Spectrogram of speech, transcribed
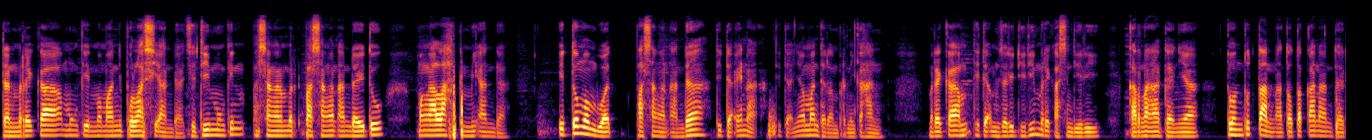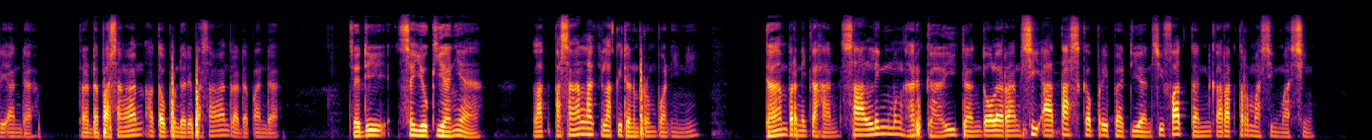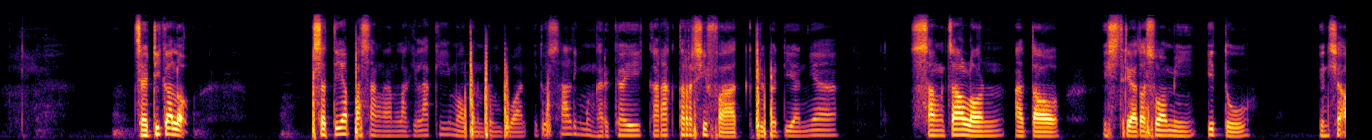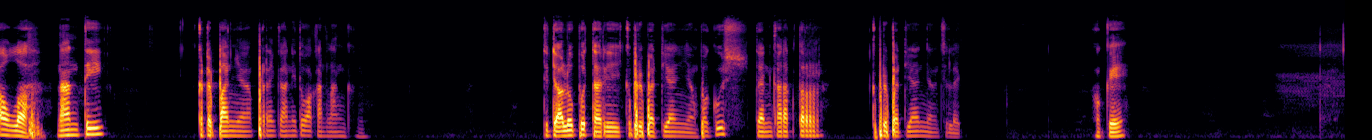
dan mereka mungkin memanipulasi Anda. Jadi mungkin pasangan pasangan Anda itu mengalah demi Anda. Itu membuat pasangan Anda tidak enak, tidak nyaman dalam pernikahan. Mereka tidak menjadi diri mereka sendiri karena adanya tuntutan atau tekanan dari Anda terhadap pasangan ataupun dari pasangan terhadap Anda. Jadi seyogianya pasangan laki-laki dan perempuan ini dalam pernikahan saling menghargai dan toleransi atas kepribadian, sifat dan karakter masing-masing. Jadi kalau setiap pasangan laki-laki maupun perempuan itu saling menghargai karakter sifat kepribadiannya sang calon atau istri atau suami itu insya Allah nanti ke depannya pernikahan itu akan langgeng tidak luput dari kepribadian yang bagus dan karakter kepribadian yang jelek oke.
